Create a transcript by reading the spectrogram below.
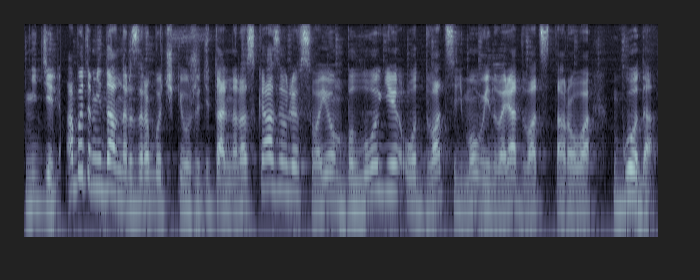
недель. Об этом недавно разработчики уже детально рассказывали в своем блоге от 27 января 2022 года.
